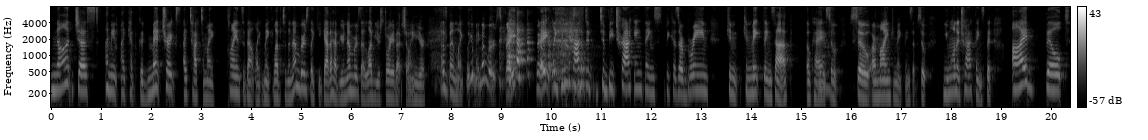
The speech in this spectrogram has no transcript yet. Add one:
not just, I mean, I kept good metrics. I talked to my clients about like make love to the numbers like you got to have your numbers. I love your story about showing your husband like look at my numbers right? Right? Like you have to to be tracking things because our brain can can make things up okay? Yeah. so so our mind can make things up. So you want to track things. But i built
